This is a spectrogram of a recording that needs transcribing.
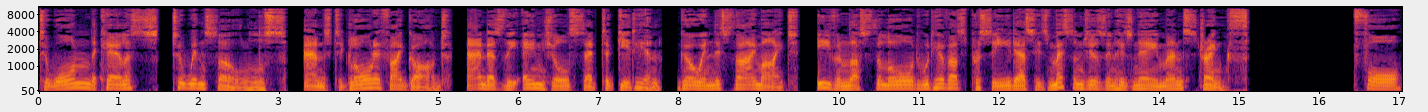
to warn the careless, to win souls, and to glorify God. And as the angel said to Gideon, Go in this thy might, even thus the Lord would have us proceed as his messengers in his name and strength. 4.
